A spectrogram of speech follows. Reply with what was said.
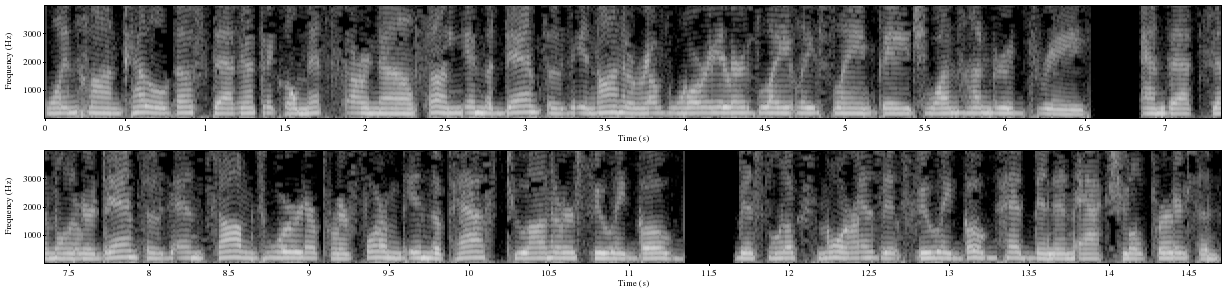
when Hahn tells us that epical myths are now sung in the dances in honor of warriors lately slain page 103, and that similar dances and songs were performed in the past to honor Suigob. This looks more as if Suigob had been an actual person.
